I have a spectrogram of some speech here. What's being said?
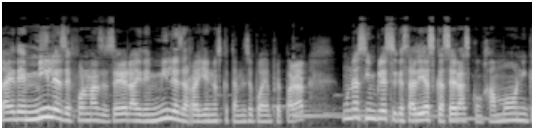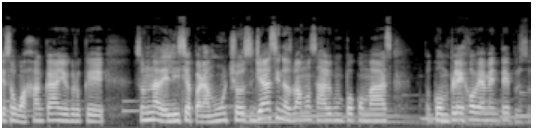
Hay de miles de formas de hacer, hay de miles de rellenos que también se pueden preparar. Unas simples quesadillas caseras con jamón y queso Oaxaca, yo creo que son una delicia para muchos. Ya si nos vamos a algo un poco más complejo, obviamente, pues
